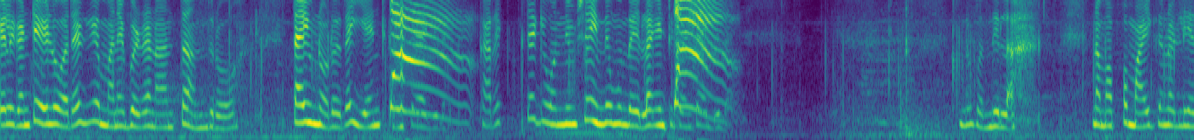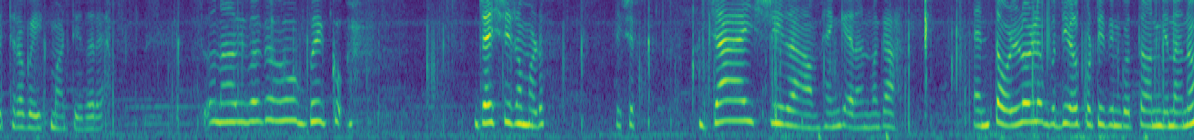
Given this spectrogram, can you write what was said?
ಏಳು ಗಂಟೆ ಏಳುವರೆಗೆ ಮನೆ ಬಿಡೋಣ ಅಂತ ಅಂದರು. ಟೈಮ್ ನೋಡಿದ್ರೆ ಎಂಟು ಗಂಟೆ ಆಗಿದೆ. ಕರೆಕ್ಟಾಗಿ ಒಂದು ನಿಮಿಷ ಹಿಂದೆ ಮುಂದೆ ಇಲ್ಲ ಎಂಟು ಗಂಟೆ ಆಗಿದೆ. ಇನ್ನೂ ಬಂದಿಲ್ಲ. ನಮ್ಮಪ್ಪ ಮಾಯ್ಕನಹಳ್ಳಿ ಹತ್ತಿರ ವೆಯ್ಟ್ ಮಾಡ್ತಿದ್ದಾರೆ. ಸೊ ನಾವಿವಾಗ ಹೋಗಬೇಕು. ಜೈ ಶ್ರೀರಾಮ್ ಮಾಡು. ಇಶು ಜೈ ಶ್ರೀರಾಮ್. ಹೆಂಗೆ ನನ್ನ ಮಗ? ಎಂಥ ಒಳ್ಳೊಳ್ಳೆ ಬುದ್ಧಿ ಹೇಳ್ಕೊಟ್ಟಿದ್ದೀನಿ ಗೊತ್ತಾ ಅವನಿಗೆ ನಾನು?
